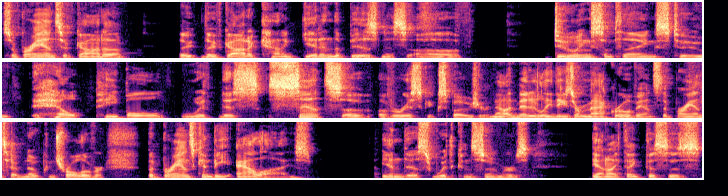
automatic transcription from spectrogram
so brands have got to they, they've got to kind of get in the business of doing some things to help people with this sense of, of risk exposure. Now, admittedly, these are macro events that brands have no control over, but brands can be allies in this with consumers. And I think this is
